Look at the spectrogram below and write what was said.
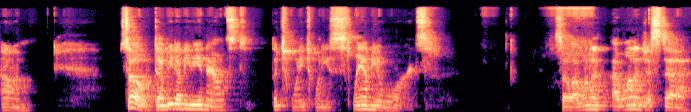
Um, so WWE announced the 2020 Slammy Awards. So I want to I want to just uh,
